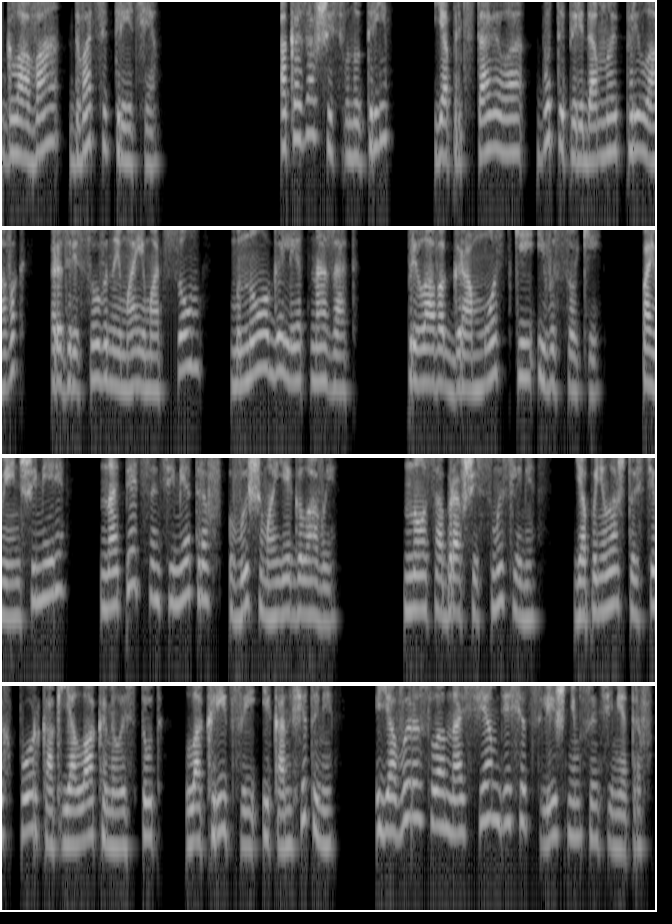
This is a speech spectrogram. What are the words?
Глава 23. Оказавшись внутри, я представила, будто передо мной прилавок, разрисованный моим отцом много лет назад. Прилавок громоздкий и высокий, по меньшей мере, на 5 сантиметров выше моей головы. Но, собравшись с мыслями, я поняла, что с тех пор, как я лакомилась тут лакрицей и конфетами, я выросла на 70 с лишним сантиметров.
